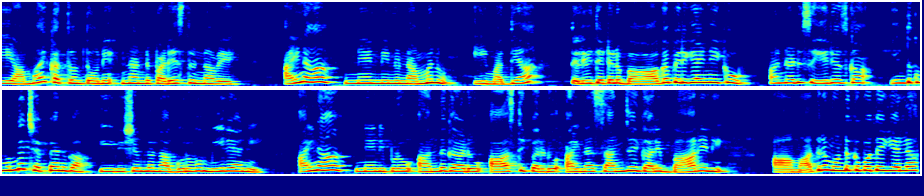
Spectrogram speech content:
ఈ అమాయకత్వంతోనే నన్ను పడేస్తున్నావే. అయినా నేను నిన్ను నమ్మను. ఈ మధ్య తెలివితేటలు బాగా పెరిగాయి నీకు అన్నాడు సీరియస్గా. ఇంతకు ముందే చెప్పానుగా ఈ విషయంలో నా గురువు మీరే అని. అయినా నేనిప్పుడు అందగాడు ఆస్తిపరుడు అయిన సంజయ్ గారి భార్యని. ఆ మాత్రం ఉండకపోతే ఎలా?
